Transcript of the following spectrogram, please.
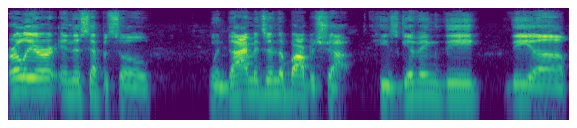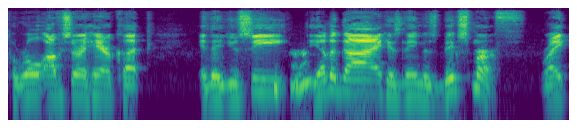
earlier in this episode when Diamond's in the barbershop, he's giving the the uh, parole officer a haircut, and then you see mm-hmm. the other guy. His name is Big Smurf, right?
